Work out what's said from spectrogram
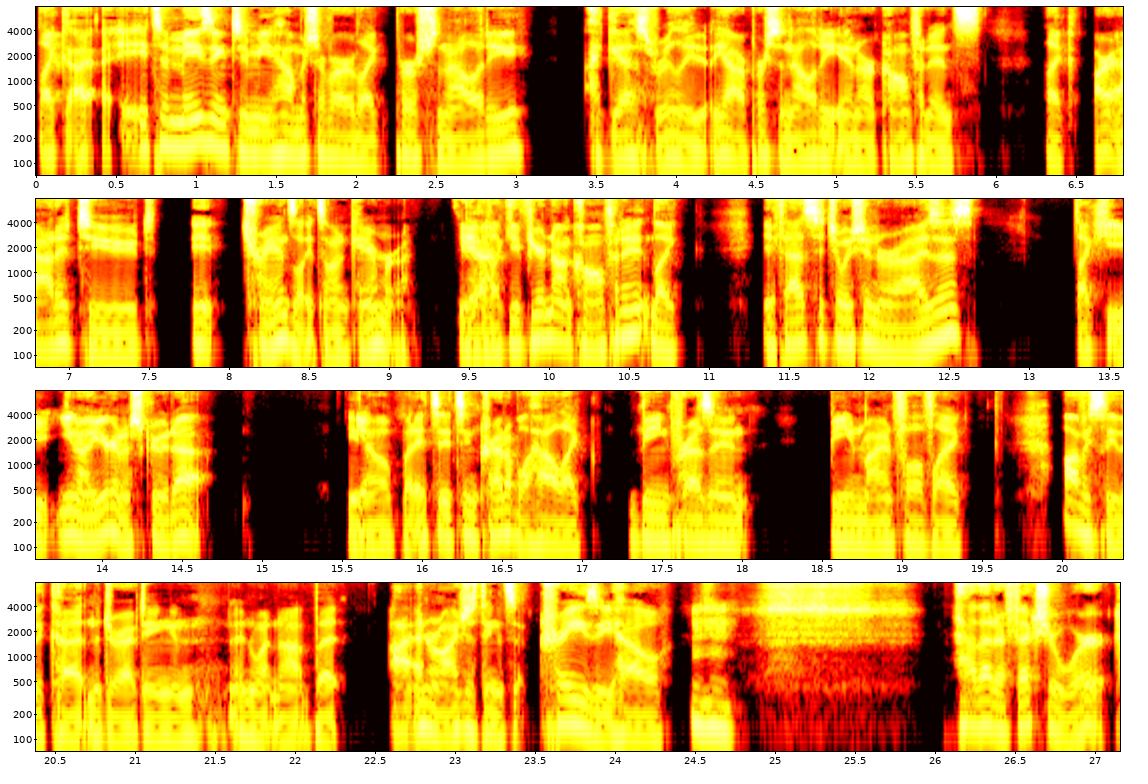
like, I, it's amazing to me how much of our like personality, I guess, really, yeah, our personality and our confidence, like our attitude, it translates on camera. You know, Yeah. like if you're not confident, like if that situation arises, like, you, you know, you're going to screw it up, you Yep. know, but it's, it's incredible how like being present, being mindful of like, obviously the cut and the directing and, and whatnot. But I, I don't know. I just think it's crazy how, mhm. how that affects your work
